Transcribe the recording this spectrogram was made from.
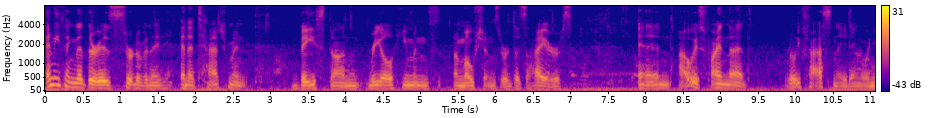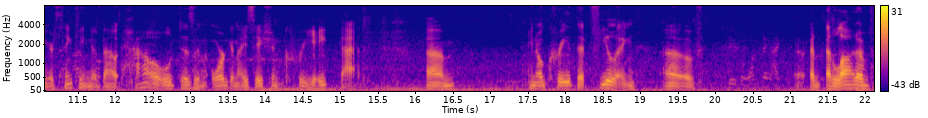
anything that there is sort of an, an attachment based on real humans' emotions or desires. And I always find that really fascinating when you're thinking about how does an organization create that, um, you know, create that feeling of a, a, lot of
